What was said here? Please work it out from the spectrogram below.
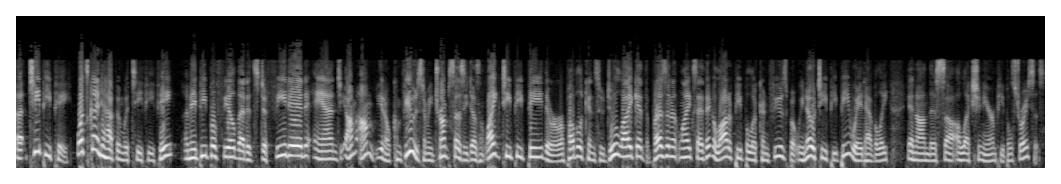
uh, TPP. What's going to happen with TPP? I mean, people feel that it's defeated, and I'm, I'm, you know, confused. I mean, Trump says he doesn't like TPP. There are Republicans who do like it. The president likes. it. I think a lot of people are confused, but we know TPP weighed heavily in on this uh, election year and people's choices.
